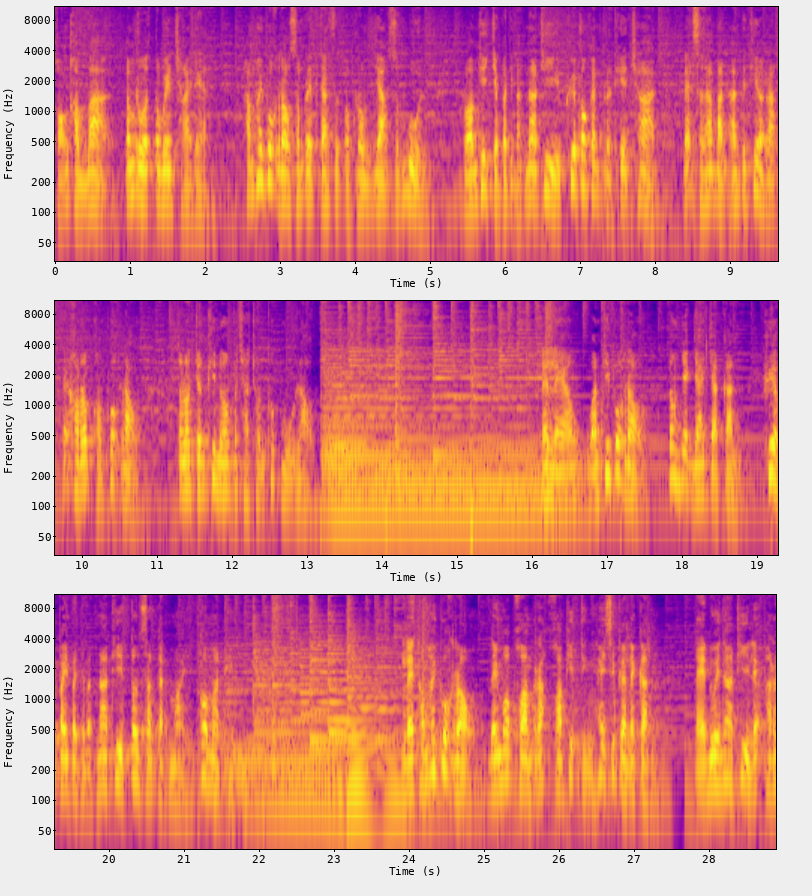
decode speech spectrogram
ของคำว่าตำรวจตะเวนชายแดนทำให้พวกเราสำเร็จการฝึกอบรมอย่างสมบูรณ์ พร้อมที่จะปฏิบัติหน้าที่เพื่อป้องกันประเทศชาติ และสถาบันอันเป็นที่รักและเคารพของพวกเรา ตลอดจนพี่น้องประชาชนทุกหมู่เหล่าและแล้ววันที่พวกเราต้องแยกย้ายจากกัน เพื่อไปปฏิบัติหน้าที่ต้นสังกัดใหม่ก็มาถึง และทำให้พวกเราได้มอบความรักความคิดถึงให้ซึ่งกันและกัน แต่ด้วยหน้าที่และภาร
